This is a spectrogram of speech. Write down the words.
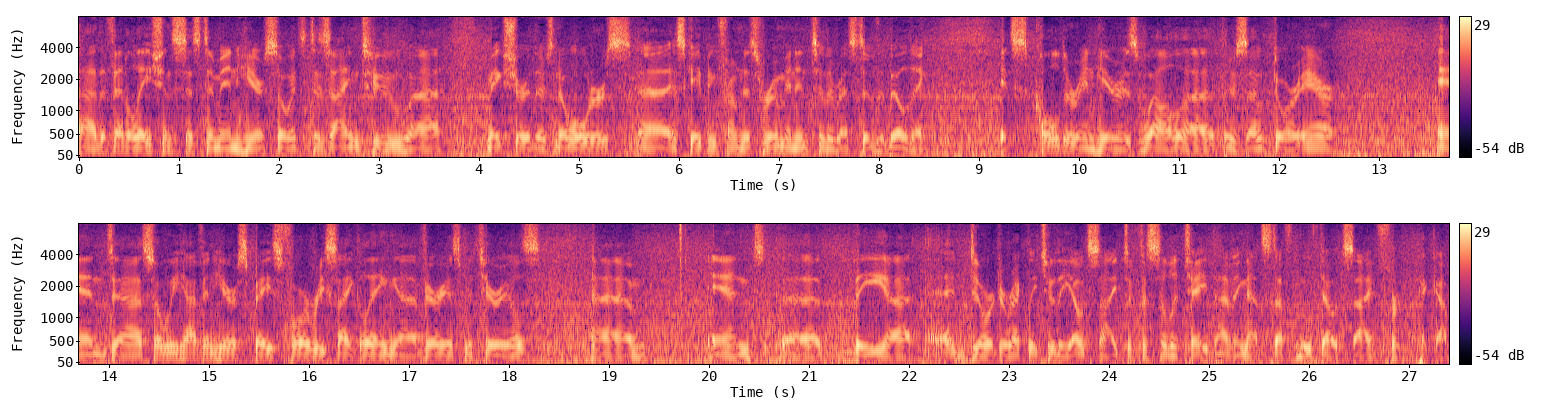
uh, the ventilation system in here, so it's designed to uh, make sure there's no odors uh, escaping from this room and into the rest of the building. It's colder in here as well. Uh, there's outdoor air And uh, so we have in here space for recycling uh, various materials. Um, and uh, the uh, door directly to the outside to facilitate having that stuff moved outside for pickup.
